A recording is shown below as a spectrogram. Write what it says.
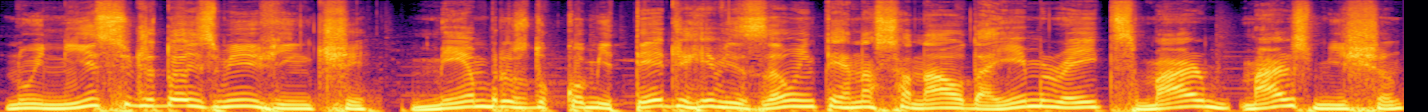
No início de 2020, membros do Comitê de Revisão Internacional da Emirates Mar Mars Mission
